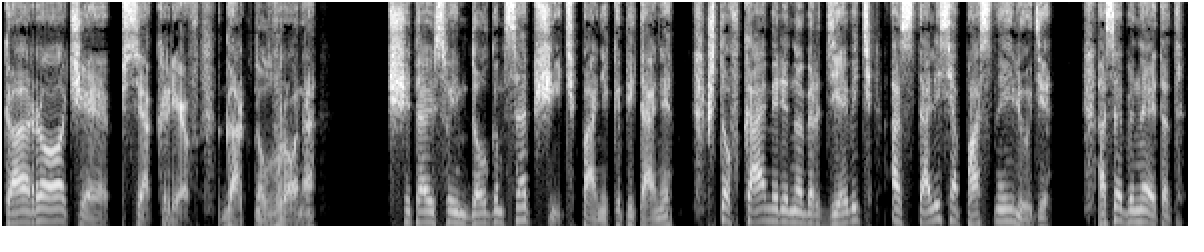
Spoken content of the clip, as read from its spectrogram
«Короче, псякрев!» — гаркнул Врона. «Считаю своим долгом сообщить, пане капитане, что в камере номер девять остались опасные люди. Особенно этот,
